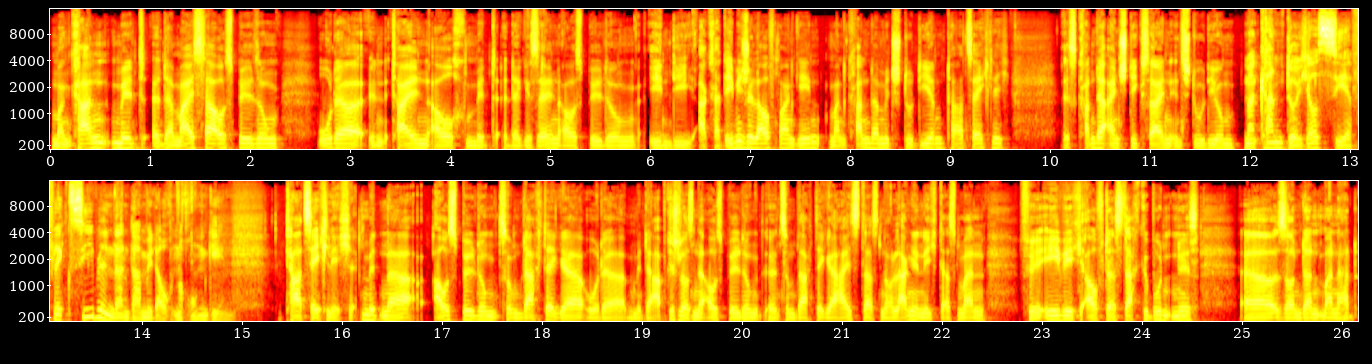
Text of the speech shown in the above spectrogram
Man kann mit der Meisterausbildung oder in Teilen auch mit der Gesellenausbildung in die akademische Laufbahn gehen. Man kann damit studieren tatsächlich. Es kann der Einstieg sein ins Studium. Man kann durchaus sehr flexibel dann damit auch noch umgehen. Tatsächlich. Mit einer Ausbildung zum Dachdecker oder mit der abgeschlossenen Ausbildung äh, zum Dachdecker heißt das noch lange nicht, dass man für ewig auf das Dach gebunden ist, äh, sondern man hat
